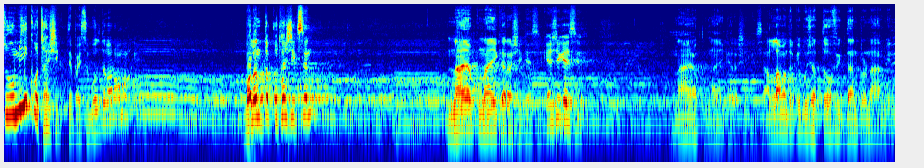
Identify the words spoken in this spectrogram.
তুমি কোথায় শিখতে পাইছো বলতে পারো আমাকে? বলেন তো কোথায় শিখছেন? নায়ক, নায়িকারা শিখাইছে। কে শিখাইছে? নায়ক নায়িকারা শিখেছে। আল্লাহ আমাদেরকে বুঝার তৌফিক দান করুন আমিন।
